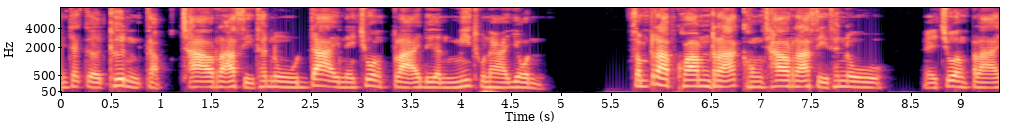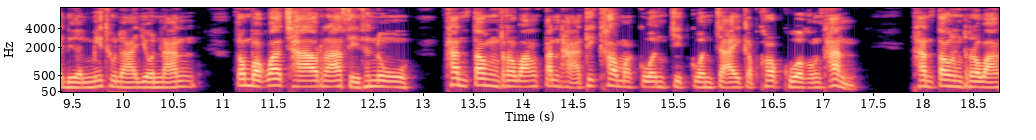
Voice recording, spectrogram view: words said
ณฑ์จะเกิดขึ้นกับชาวราศีธนูได้ในช่วงปลายเดือนมิถุนายนสำหรับความรักของชาวราศีธนู ในช่วงปลายเดือนมิถุนายนนั้น ต้องบอกว่าชาวราศีธนู ท่านต้องระวังปัญหาที่เข้ามากวนจิตกวนใจกับครอบครัวของท่าน ท่านต้องระวัง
